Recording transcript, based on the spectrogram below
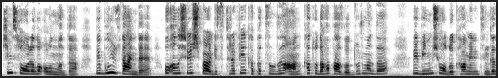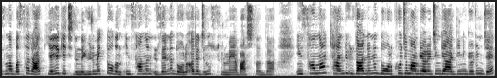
kimse oralı olmadı ve bu yüzden de o alışveriş bölgesi trafiğe kapatıldığı an Kato daha fazla durmadı ve binmiş olduğu kamyonetin gazına basarak yaya geçidinde yürümekte olan insanların üzerine doğru aracını sürmeye başladı. İnsanlar kendi üzerlerine doğru kocaman bir aracın geldiğini görünce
